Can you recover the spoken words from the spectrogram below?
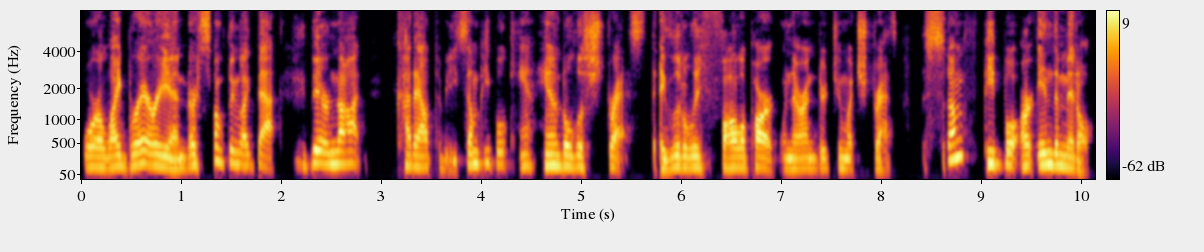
or a librarian or something like that. They're not cut out to be. Some people can't handle the stress. They literally fall apart when they're under too much stress. Some people are in the middle.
